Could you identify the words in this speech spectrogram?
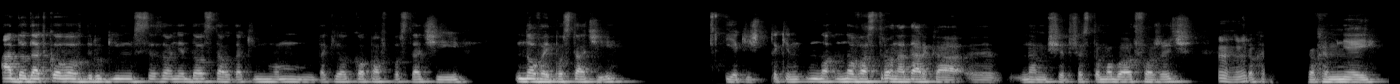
A dodatkowo w drugim sezonie dostał taki, takiego kopa w postaci nowej postaci. I jakieś takie no, nowa strona Darka y, nam się przez to mogła otworzyć. Mhm. Trochę, trochę mniej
